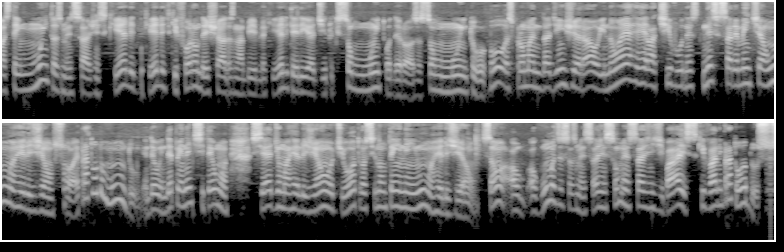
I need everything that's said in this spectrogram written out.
Mas tem muitas mensagens que ele que ele que foram deixadas na Bíblia que ele teria dito que são muito poderosas, são muito boas para a humanidade em geral e não é relativo ne- necessariamente a uma religião só, é para todo mundo, entendeu? Independente se tem uma se é de uma religião ou de outra ou se não tem nenhuma religião. São al- algumas dessas mensagens são mensagens de paz que valem para todos.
